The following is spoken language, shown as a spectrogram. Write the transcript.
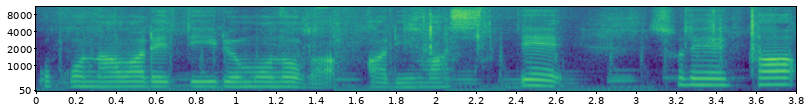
行われているものがありましてそれが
